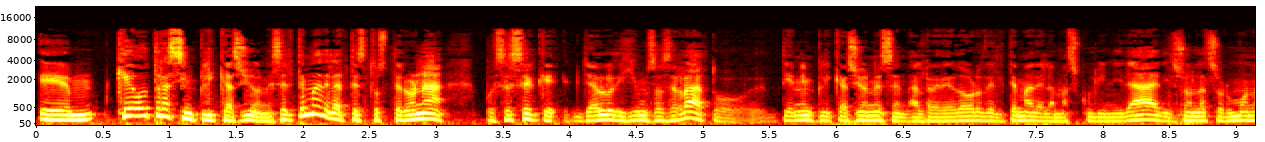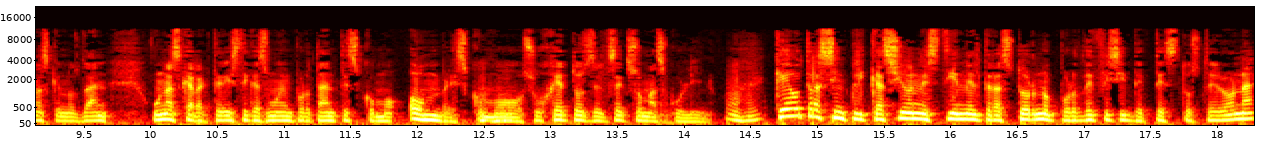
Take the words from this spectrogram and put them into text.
Em, ¿Qué otras implicaciones? El tema de la testosterona, pues es el que ya lo dijimos hace rato, tiene implicaciones en, alrededor del tema de la masculinidad y son las hormonas que nos dan unas características muy importantes como hombres, como sujetos del sexo masculino. ¿Qué otras implicaciones tiene el trastorno por déficit de testosterona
